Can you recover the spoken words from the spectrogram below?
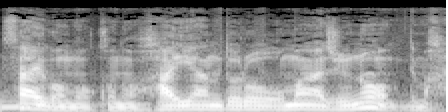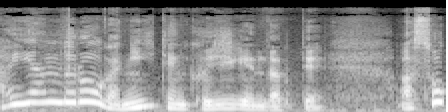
最後もこのハイアンドローオマージュの、でもハイアンドローが2.9次元だって、あ、そっ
